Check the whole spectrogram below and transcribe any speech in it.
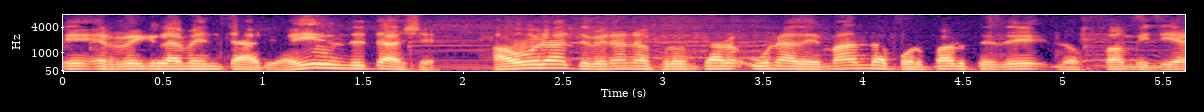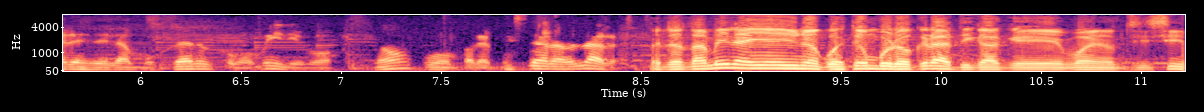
eh, reglamentario. Ahí hay un detalle. Ahora deberán afrontar una demanda por parte de los familiares de la mujer como mínimo, ¿no? Como para empezar a hablar. Pero también ahí hay una cuestión burocrática que, bueno, si, si-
